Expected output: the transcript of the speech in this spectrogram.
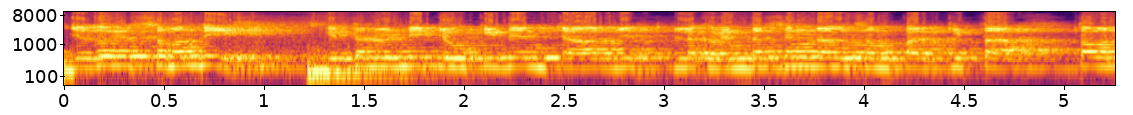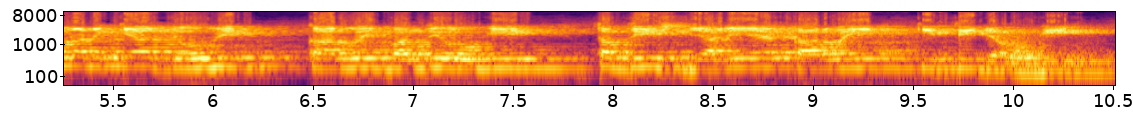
ਜਦੋਂ ਇਸ ਸੰਬੰਧੀ ਗਿੱਦੜਵਿੰਡੀ ਚੌਕੀ ਦੇ ਇੰਚਾਰਜ ਲਖਵਿੰਦਰ ਸਿੰਘ ਨਾਲ ਸੰਪਰਕ ਕੀਤਾ, ਤਾਂ ਉਹਨਾਂ ਨੇ ਕਿਹਾ, ਜੋ ਵੀ ਕਾਰਵਾਈ ਬੰਦੀ ਹੋਊਗੀ ਤਬਦੀਸ਼ ਜਾਰੀ ਹੈ, ਕਾਰਵਾਈ ਕੀਤੀ ਜਾਊਗੀ।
